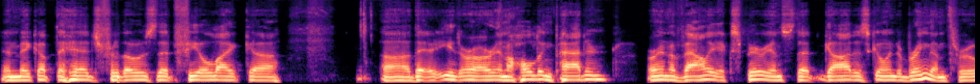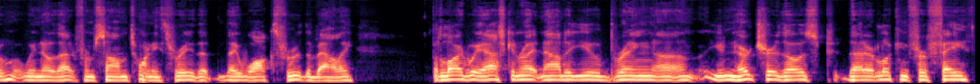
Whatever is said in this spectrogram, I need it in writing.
and make up the hedge for those that feel like uh, uh, they either are in a holding pattern or in a valley experience that God is going to bring them through. We know that from Psalm 23 that they walk through the valley. But Lord, we're asking right now that you bring, uh, you nurture those that are looking for faith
